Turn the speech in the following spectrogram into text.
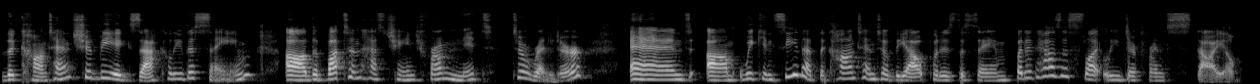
The content should be exactly the same. Uh, the button has changed from knit to render and um, we can see that the content of the output is the same, but it has a slightly different style.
